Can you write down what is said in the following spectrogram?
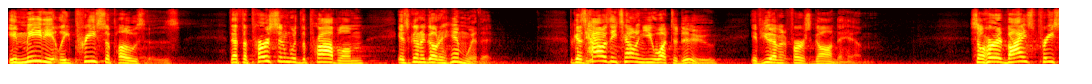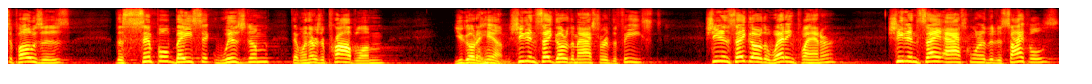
immediately presupposes that the person with the problem is going to go to him with it. Because how is he telling you what to do if you haven't first gone to him? So her advice presupposes the simple, basic wisdom that when there's a problem, you go to him. She didn't say go to the master of the feast. She didn't say go to the wedding planner. She didn't say ask one of the disciples.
